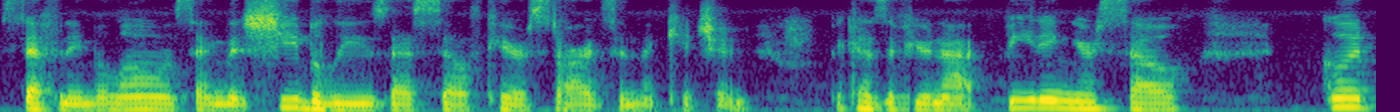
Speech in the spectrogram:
Stephanie Malone, saying that she believes that self care starts in the kitchen. Because if you're not feeding yourself good,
